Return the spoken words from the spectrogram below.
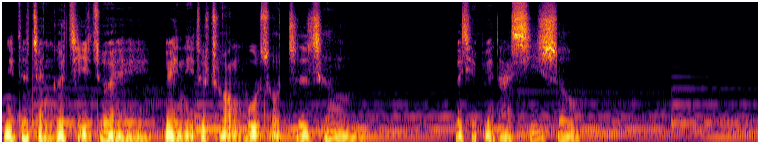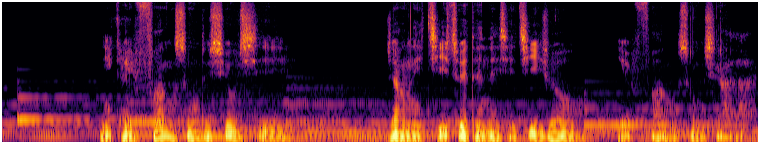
你的整个脊椎被你的床铺所支撑，而且被它吸收。你可以放松的休息，让你脊椎的那些肌肉也放松下来。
